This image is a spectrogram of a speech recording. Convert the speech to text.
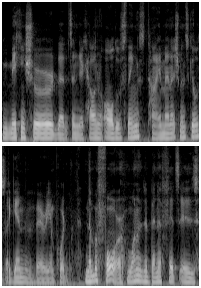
making sure that it's in their calendar, all those things. Time management skills, again, very important. Number four, one of the benefits is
